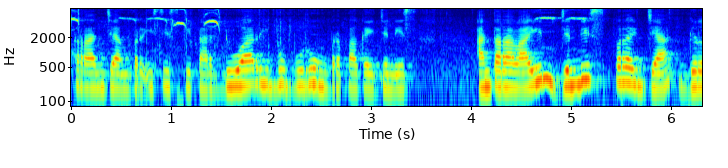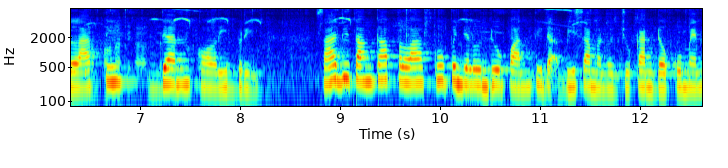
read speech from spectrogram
keranjang berisi sekitar 2.000 burung berbagai jenis, antara lain jenis pereja, gelati, dan kolibri. Saat ditangkap, pelaku penyelundupan tidak bisa menunjukkan dokumen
